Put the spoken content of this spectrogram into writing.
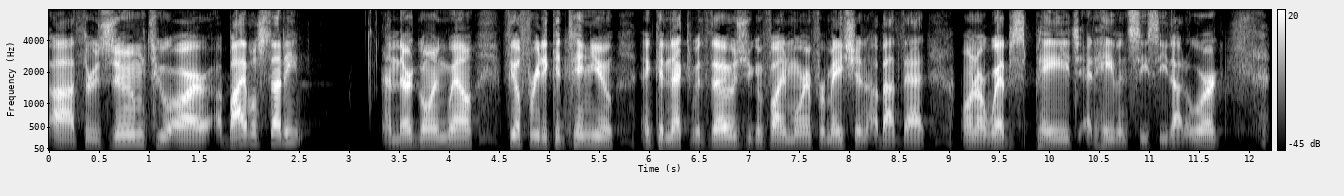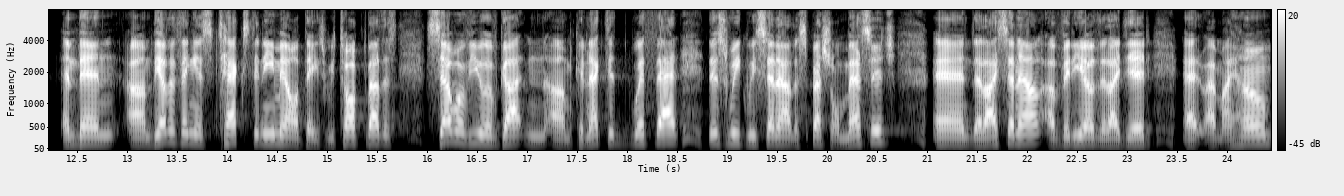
uh, through Zoom to our Bible study and they're going well. Feel free to continue and connect with those. You can find more information about that on our web page at havencc.org. And then um, the other thing is text and email updates. We talked about this. Several of you have gotten um, connected with that. This week we sent out a special message, and that I sent out a video that I did at, at my home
